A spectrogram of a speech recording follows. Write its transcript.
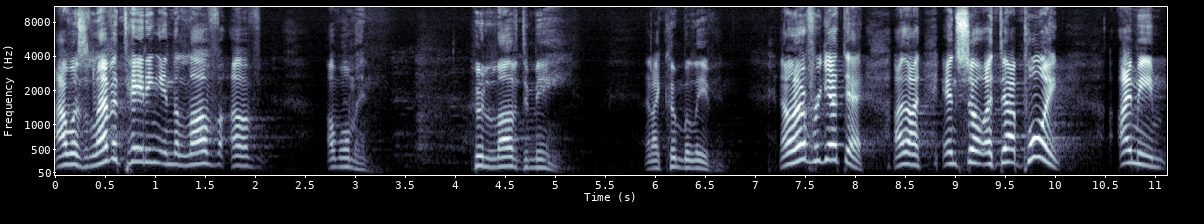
I was levitating in the love of a woman who loved me, and I couldn't believe it. And I'll never forget that. I thought, and so at that point, I mean,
